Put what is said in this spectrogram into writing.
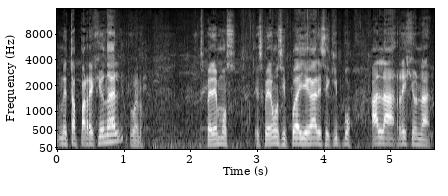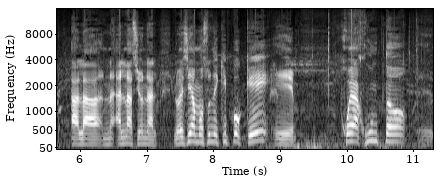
una etapa regional bueno, esperemos, esperemos si pueda llegar ese equipo a la regional, a la, al nacional. Lo decíamos, un equipo que eh, juega junto, eh,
